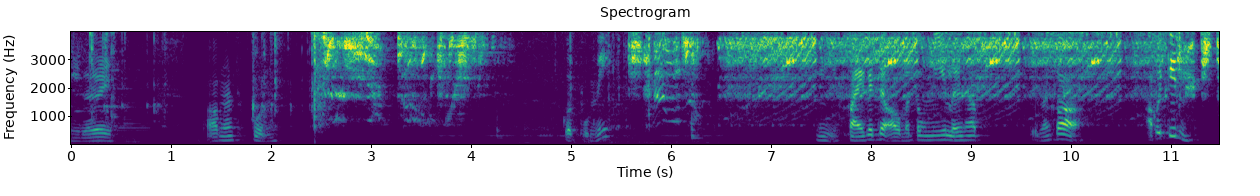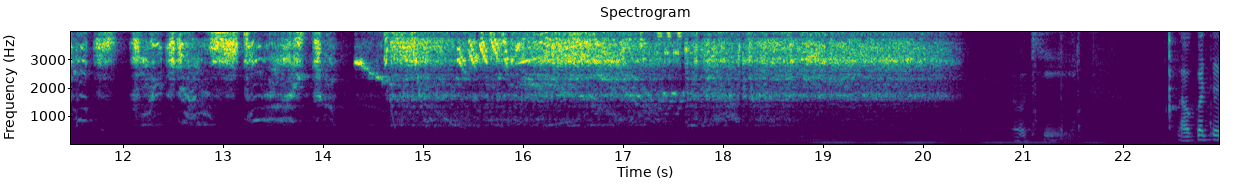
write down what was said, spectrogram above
นี่เลย พร้อมนะทุกคน กดปุ่มนี้ นี่ไฟก็จะออกมาตรงนี้เลยครับจากนั้นก็เอาไปกิน เราก็จะ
